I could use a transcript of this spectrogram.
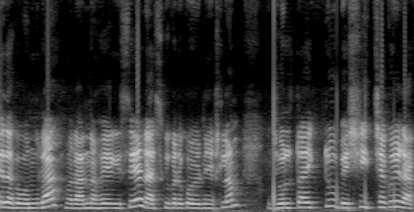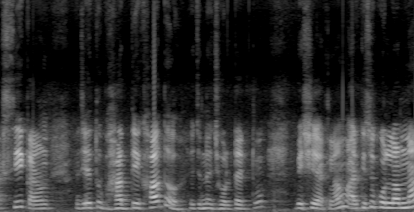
এ দেখো বন্ধুরা, রান্না হয়ে গেছে, রাইস কুকারে করে নিয়ে আসলাম। ঝোলটা একটু বেশি ইচ্ছা করে রাখছি, কারণ যেহেতু ভাত দিয়ে খাওয়া তো, এই জন্য ঝোলটা একটু বেশি রাখলাম। আর কিছু করলাম না,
